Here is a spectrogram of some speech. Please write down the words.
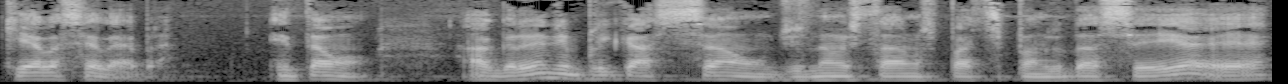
que ela celebra. Então, a grande implicação de não estarmos participando da ceia é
